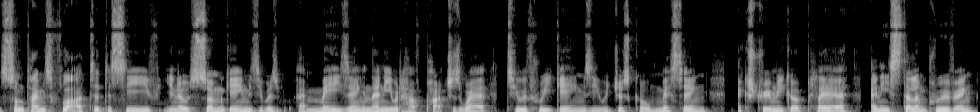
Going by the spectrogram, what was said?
sometimes flattered to deceive. You know, some games he was amazing, and then he would have patches where two or three games he would just go missing. Extremely good player, and he's still improving.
